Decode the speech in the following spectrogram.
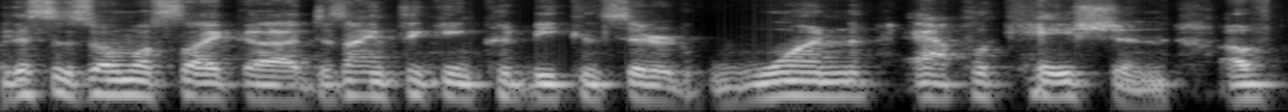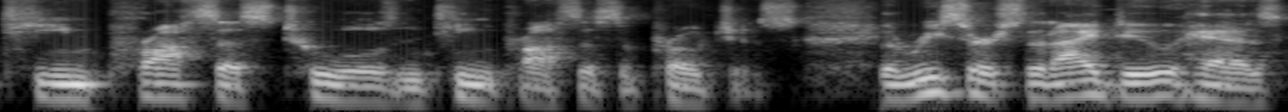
This is almost like uh, design thinking could be considered one application of team process tools and team process approaches. The research that I do has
